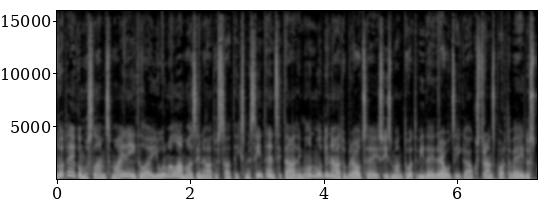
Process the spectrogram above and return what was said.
Noteikumus lemts mainīt, lai jūrmalā mazinātu satiksmes intensitāti un mudinātu braucējus izmantot videi draudzīgākus transporta veidus.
